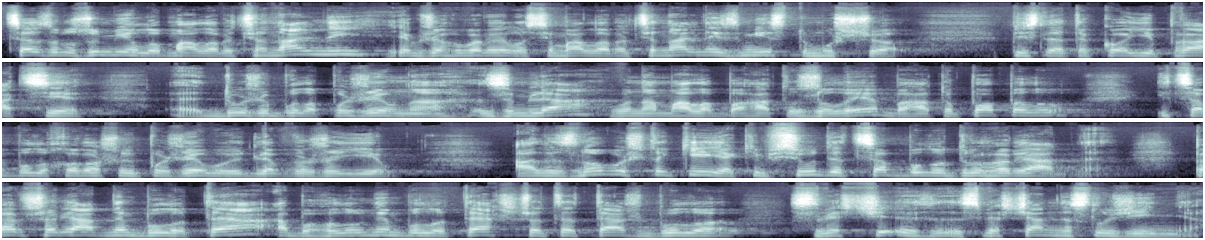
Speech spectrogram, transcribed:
Це зрозуміло малораціональний, як вже говорилося, малораціональний зміст, тому що після такої праці е, дуже була поживна земля, вона мала багато золи, багато попелу, і це було хорошою поживою для врожаїв. Але знову ж таки, як і всюди, це було другорядне. Першорядним було те, або головним було те, що це теж було священне служіння.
